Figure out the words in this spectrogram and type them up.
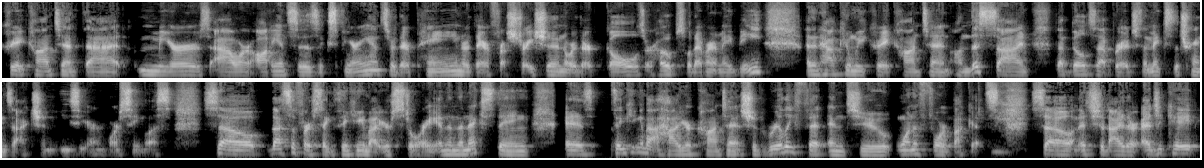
create content that mirrors our audience's experience or their pain or their frustration or their goals or hopes, whatever it may be? And then, how can we create content on this side that builds that bridge that makes the transaction easier and more seamless? So, that's the first thing, thinking about your story. And then the next thing is thinking about how your content should really fit into one of four buckets. So it should either educate,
